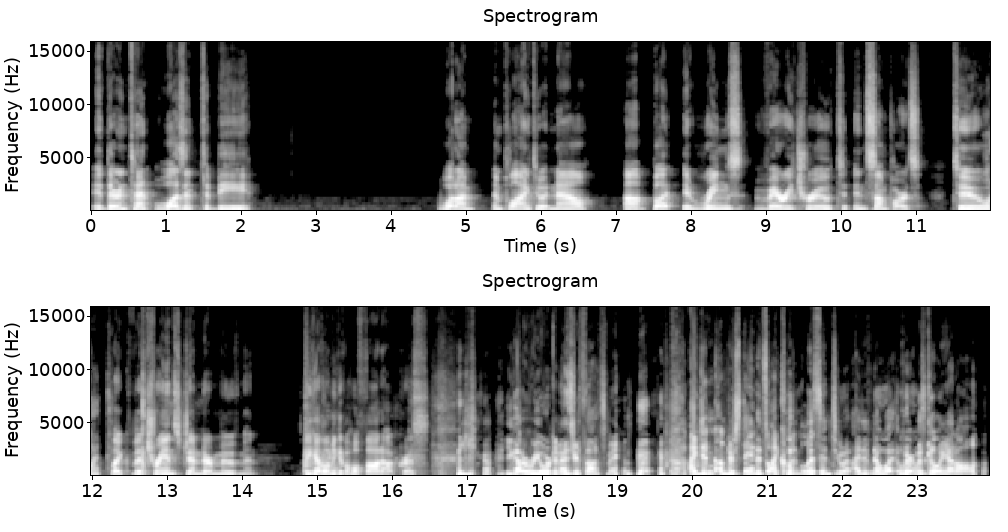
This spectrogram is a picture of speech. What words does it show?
it, their intent wasn't to be what i'm implying to it now um, but it rings very true to, in some parts to What? like the transgender movement you gotta let me get the whole thought out chris Yeah, you got to reorganize your thoughts, man. I didn't understand it, so I couldn't listen to it. I didn't know what where it was going at all.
